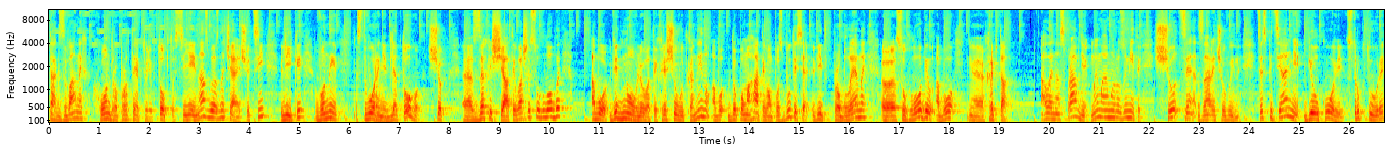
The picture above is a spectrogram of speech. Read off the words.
так званих хондропротекторів. Тобто з цієї назви означає, що ці ліки вони створені для того, щоб е, захищати ваші суглоби. Або відновлювати хрящову тканину, або допомагати вам позбутися від проблеми е, суглобів або е, хребта. Але насправді ми маємо розуміти, що це за речовини. Це спеціальні білкові структури,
